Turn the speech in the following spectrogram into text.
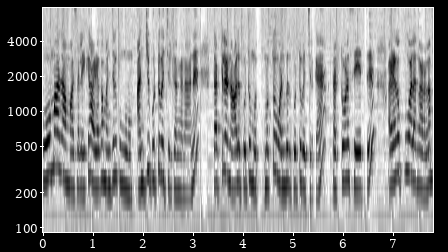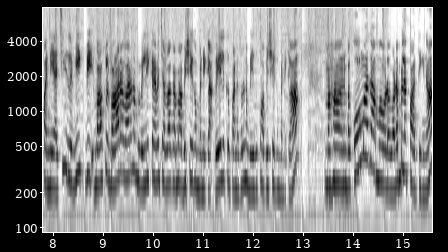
கோமாதா அம்மா சிலைக்கு அழகாக மஞ்சள் குங்குமம் அஞ்சு பொட்டு வச்சுருக்கேங்க நான். தட்டில் நாலு பொட்டு மொத் மொத்தம் ஒன்பது பொட்டு வச்சுருக்கேன். தட்டோட சேர்த்து அழகாக பூ அலங்காரம்லாம் பண்ணியாச்சு. இதில் வீக் வீ வாக்கில் வாரம் வாரம் நம்ம வெள்ளிக்கிழமை செவ்வாய்க்கிழமை அபிஷேகம் பண்ணிக்கலாம். வேலுக்கு பண்ண சொல்ல நம்ம எதுக்கும் அபிஷேகம் பண்ணிக்கலாம். மகா நம்ம கோமாதா அம்மாவோட உடம்புல பார்த்தீங்கன்னா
